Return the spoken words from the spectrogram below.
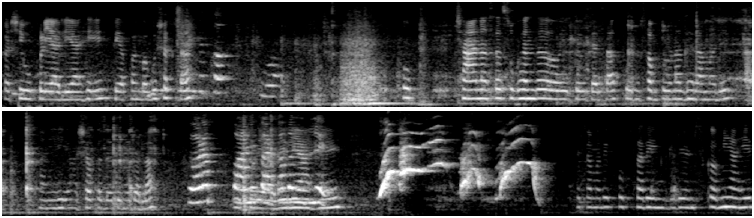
कशी उकळी आली आहे ते आपण बघू शकता. खूप छान असा सुगंध येतोय त्याचा पूर्ण संपूर्ण घरामध्ये. आणि अशा पद्धतीने त्याला आलेली आहे. त्याच्यामध्ये खूप सारे इन्ग्रेडियंट्स कमी आहेत.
